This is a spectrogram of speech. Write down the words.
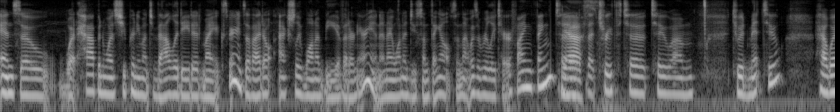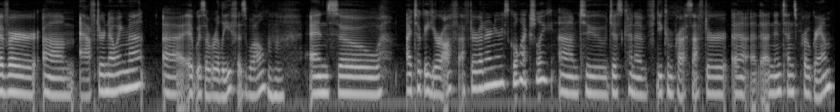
And so what happened was she pretty much validated my experience of I don't actually want to be a veterinarian and I want to do something else. And that was a really terrifying thing to yes. that truth to to um, to admit to. However, um, after knowing that, uh, it was a relief as well. Mm-hmm. And so I took a year off after veterinary school, actually, um, to just kind of decompress after a, an intense program,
